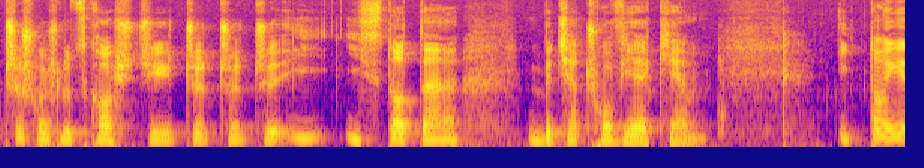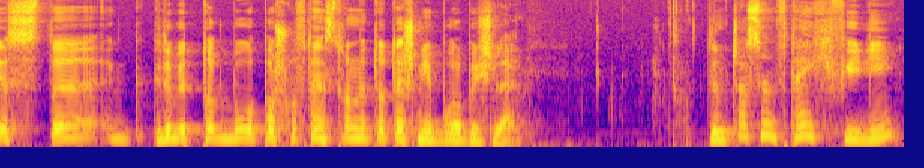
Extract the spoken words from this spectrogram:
przyszłość ludzkości, czy, czy, czy istotę bycia człowiekiem. I to jest, e, gdyby to było poszło w tę stronę, to też nie byłoby źle. Tymczasem w tej chwili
